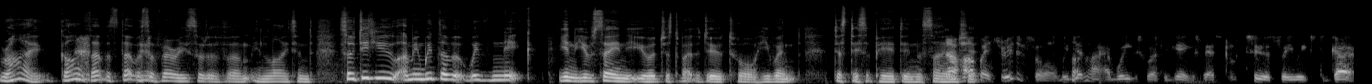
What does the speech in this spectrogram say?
Right, God, that was that was a very sort of um, enlightened. So, did you? I mean, with the with Nick, you know, you were saying that you were just about to do a tour. He went, just disappeared in the same. No, halfway through the tour, we didn't like a week's worth of gigs. We had two or three weeks to go,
